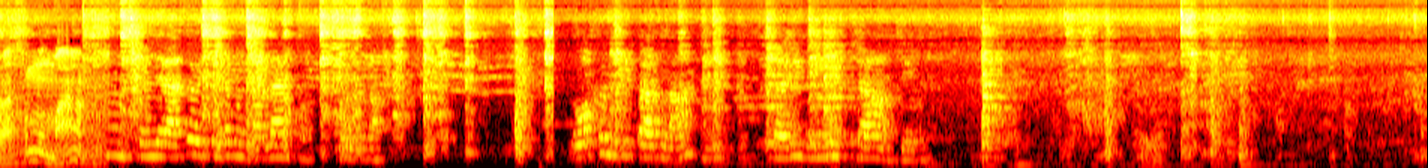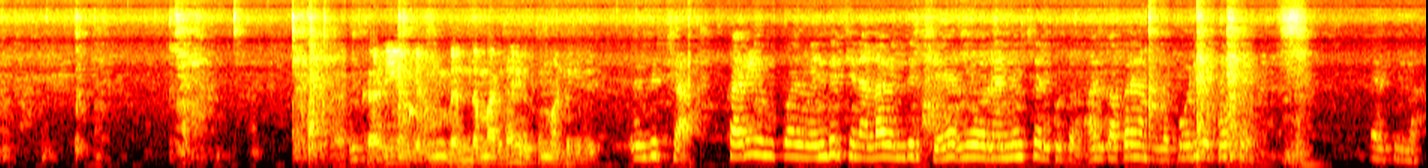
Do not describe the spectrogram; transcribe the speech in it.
ரசமுமா? ம், கொஞ்சம் ரசம் வச்சுட்டா கொஞ்சம் நல்லா இருக்கும் ஓப்பன் பண்ணி பார்க்கலாம். சரி வெந்துச்சா அப்படின்னு. கறி என்னமோ வெந்த மாதிரி தான் இருக்க மாட்டேங்குது. வெந்துருச்சா? கறி கொஞ்சம் வெந்துருச்சு நல்லா வெந்துருச்சு. நீ ஒரு ரெண்டு நிமிஷம் இருக்கட்டும். அதுக்கப்புறம் நம்ம இந்த பொடியை போட்டு இறக்கிடலாம்.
